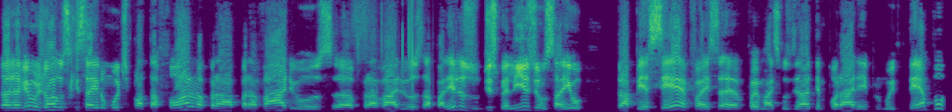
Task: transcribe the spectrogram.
nós já vimos jogos que saíram multiplataforma para vários, uh, vários aparelhos. O Disco Elysium saiu para PC, foi, foi uma exclusividade temporária aí por muito tempo.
